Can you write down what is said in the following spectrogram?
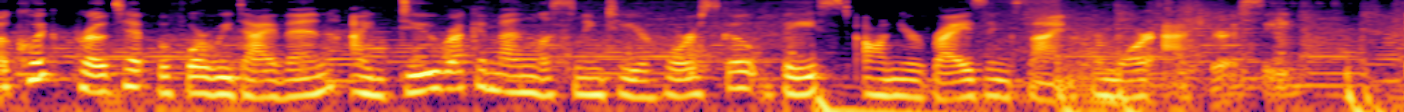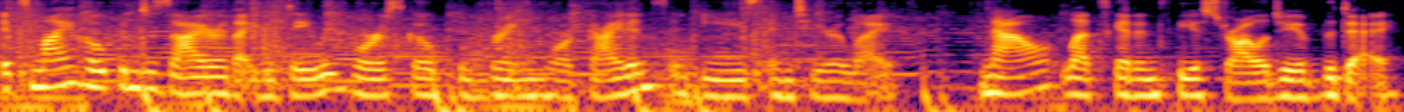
A quick pro tip before we dive in I do recommend listening to your horoscope based on your rising sign for more accuracy. It's my hope and desire that your daily horoscope will bring more guidance and ease into your life. Now, let's get into the astrology of the day.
